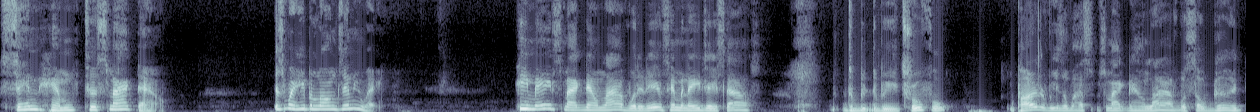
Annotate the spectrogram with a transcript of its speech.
Send him to SmackDown. It's where he belongs anyway. He made SmackDown Live what it is, him and AJ Styles. To be, to be truthful, part of the reason why SmackDown Live was so good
